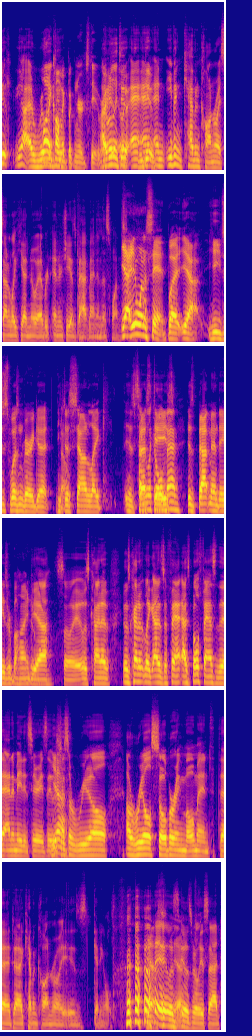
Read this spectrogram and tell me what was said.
you like. do. Yeah, I really a lot of do. comic book nerds do. I really do. Like, and, and, do. and even Kevin Conroy sounded like he had no ever energy as Batman in this one. yeah, I didn't want to say it, but yeah, he just wasn't very good. He No. just sounded like his Sounded best like an days. old man. His Batman days are behind him. Yeah, so it was kind of it was kind of like as a fan, as both fans of the animated series, it was Yeah. just a real a real sobering moment that uh, Kevin Conroy is getting old. yes, it was yeah. it was really sad.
